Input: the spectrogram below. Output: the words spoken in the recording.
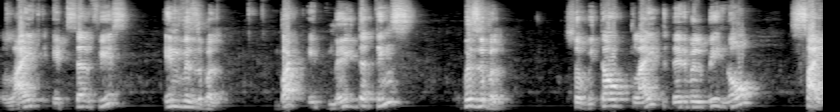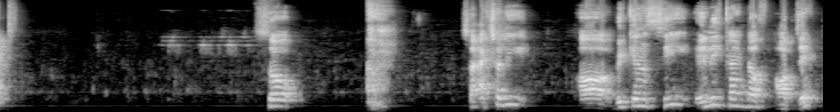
Light itself is invisible, but it make the things visible. So without light, there will be no sight. So, so actually, uh, we can see any kind of object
